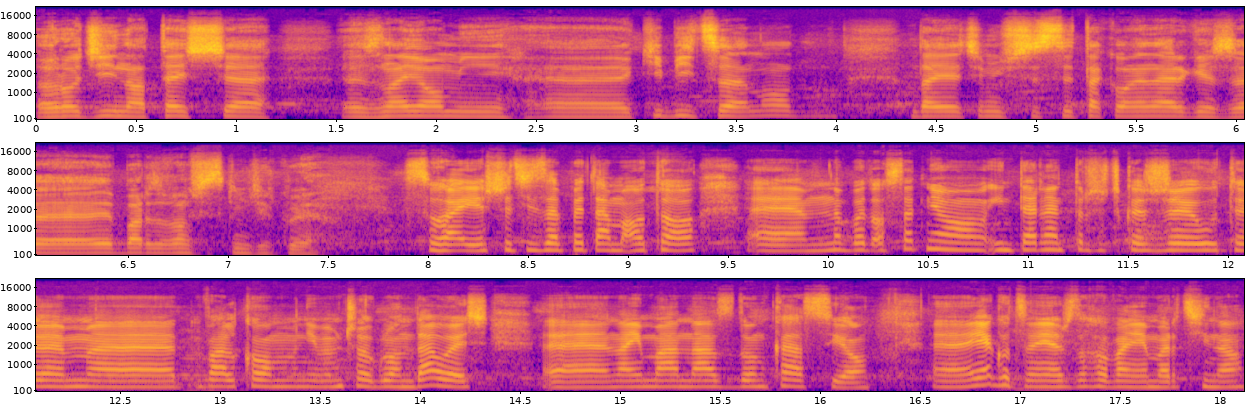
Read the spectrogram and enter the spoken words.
rodzina, teście, e, znajomi, e, kibice, no dajecie mi wszyscy taką energię, że bardzo wam wszystkim dziękuję. Słuchaj, jeszcze ci zapytam o to, no bo ostatnio internet troszeczkę żył tym e, walką, nie wiem czy oglądałeś, e, Najmana z Don Casio. E, jak oceniasz zachowanie Marcina?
